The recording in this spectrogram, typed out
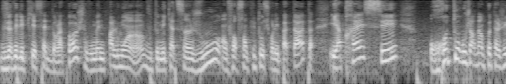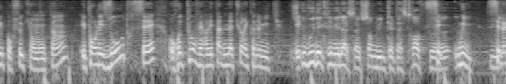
Vous avez les piécettes dans la poche, ça vous mène pas loin. Hein. Vous tenez 4-5 jours en forçant plutôt sur les patates. Et après, c'est retour au jardin potager pour ceux qui en ont un, et pour les autres, c'est retour vers l'état de nature économique. Ce et que vous décrivez là, ça semble une catastrophe. Euh, oui, c'est la,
